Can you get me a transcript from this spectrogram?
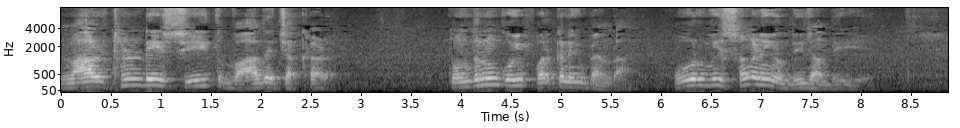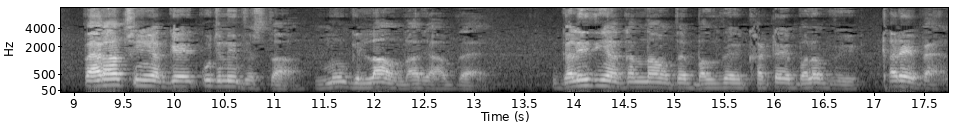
ਨਾਲ ਠੰਡੀ ਸੀਤ ਵਾਦ ਚੱਖੜ। ਧੁੰਦ ਨੂੰ ਕੋਈ ਫ਼ਰਕ ਨਹੀਂ ਪੈਂਦਾ। ਹੋਰ ਵੀ ਸੰਘਣੀ ਹੁੰਦੀ ਜਾਂਦੀ ਹੈ ਪੈਰਾਂ 'ਚ ਹੀ ਅੱਗੇ ਕੁਝ ਨਹੀਂ ਦਿਸਦਾ। ਮੂੰਹ ਗਿੱਲਾ ਹੁੰਦਾ ਜਾਪਦਾ ਹੈ ਗਲੀ ਦੀਆਂ ਕੰਨਾਂ ਉੱਤੇ ਬਲਦੇ ਖੱਟੇ ਬਲਬ ਵੀ ਠਰੇ ਪੈਣ।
